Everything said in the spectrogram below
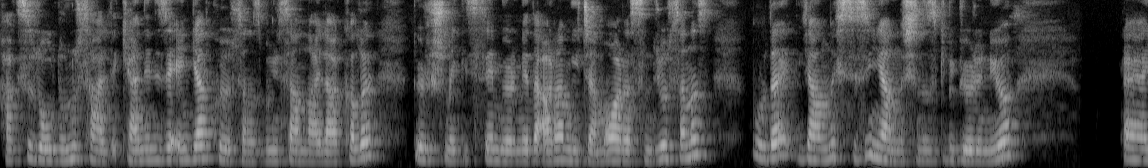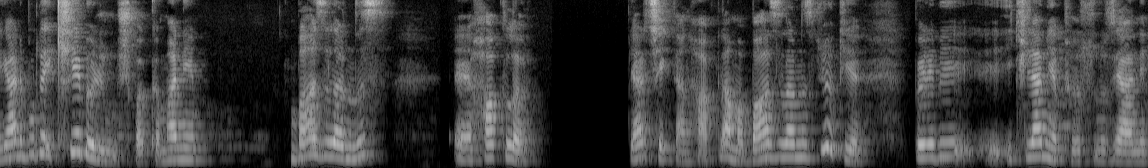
haksız olduğunuz halde kendinize engel koyuyorsanız bu insanla alakalı görüşmek istemiyorum ya da aramayacağım o arasın diyorsanız burada yanlış sizin yanlışınız gibi görünüyor. Ee, yani burada ikiye bölünmüş bakım. Hani bazılarınız e, haklı. Gerçekten haklı ama bazılarınız diyor ki böyle bir ikilem yapıyorsunuz yani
